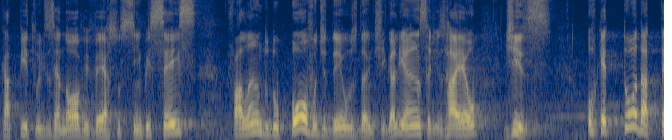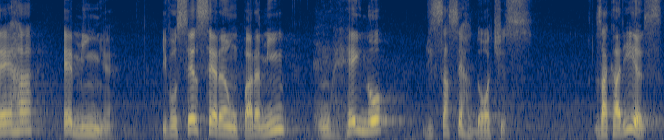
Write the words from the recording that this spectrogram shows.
capítulo 19, versos 5 e 6, falando do povo de Deus da antiga aliança de Israel, diz: Porque toda a terra é minha, e vocês serão para mim um reino de sacerdotes. Zacarias,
